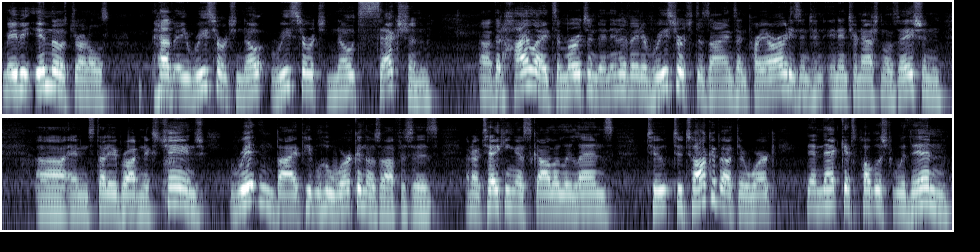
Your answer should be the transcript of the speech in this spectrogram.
maybe in those journals have a research note research notes section uh, that highlights emergent and innovative research designs and priorities in, in internationalization uh, and study abroad and exchange, written by people who work in those offices and are taking a scholarly lens to, to talk about their work. Then that gets published within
